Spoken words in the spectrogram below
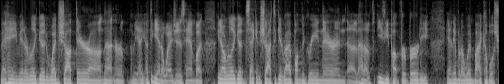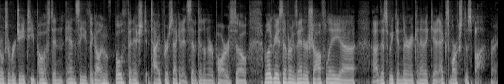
hey, he made a really good wedge shot there uh, on that. Or, I mean, I, I think he had a wedge in his hand, but, you know, really good second shot to get right up on the green there and uh, had an easy putt for birdie and able to win by a couple of strokes over JT Poston and Sahith Theegala, who both finished tied for second at 17 under par. So really great stuff from Xander Schauffele uh, uh, this weekend there in Connecticut. X marks the spot, right?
